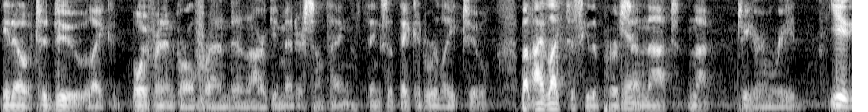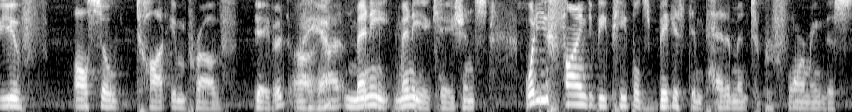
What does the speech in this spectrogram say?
you know, to do like boyfriend and girlfriend in an argument or something, things that they could relate to. But I like to see the person, Yeah. not not to hear him read. You, you've also taught improv, David, uh, have. on many many occasions. What do you find to be people's biggest impediment to performing this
